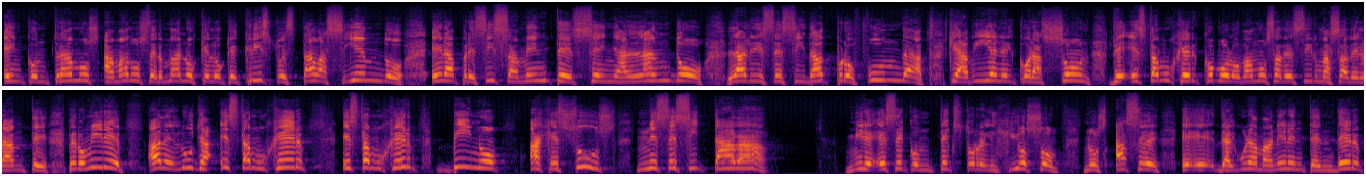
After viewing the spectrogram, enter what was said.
encontramos, amados hermanos, que lo que Cristo estaba haciendo era precisamente señalando la necesidad profunda que había en el corazón de esta mujer, como lo vamos a decir más adelante. Pero mire, aleluya, esta mujer, esta mujer vino a Jesús necesitada. Mire, ese contexto religioso nos hace eh, eh, de alguna manera entender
